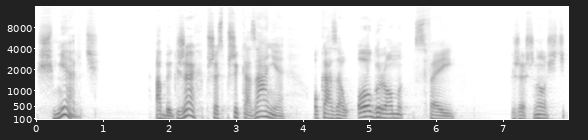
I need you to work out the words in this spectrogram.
śmierć, aby grzech przez przykazanie okazał ogrom swej grzeszności.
